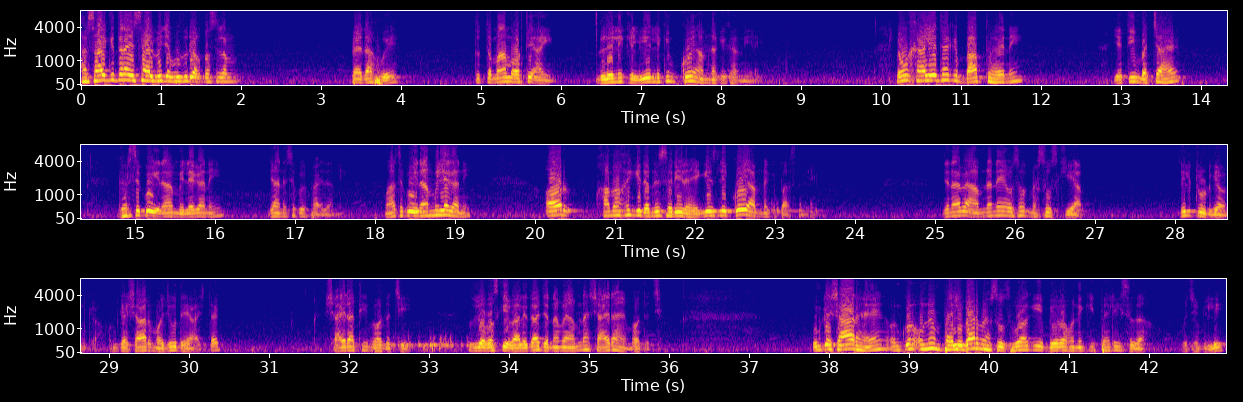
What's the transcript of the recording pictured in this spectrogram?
ہر سال کی طرح اس سال بھی جب حضور وسلم پیدا ہوئے تو تمام عورتیں آئیں لینے کے لیے، لیکن کوئی آمنا کے گھر نہیں آئی۔ لوگوں کا خیال یہ تھا کہ باپ تو ہے نہیں، یتیم بچہ ہے، گھر سے کوئی انعام ملے گا نہیں۔ جانے سے کوئی فائدہ نہیں۔ وہاں سے کوئی انعام ملے گا نہیں۔ اور خاماخی کی درد سری رہے گی، اس لیے کوئی آمنا کے پاس نہیں ہے۔ جناب آمنا نے اس وقت محسوس کیا۔ دل ٹوٹ گیا ان کا۔ ان کا اشعار موجود ہے آج تک۔ شاعرہ تھی بہت اچھی۔ حضور عباس کی والدہ جناب آمنا شاعرہ ہیں، بہت اچھی۔ ان کے شعر ہیں، ان کو انہیں پہلی بار محسوس ہوا کہ بیوہ ہونے کی پہلی سزا مجھے ملی۔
